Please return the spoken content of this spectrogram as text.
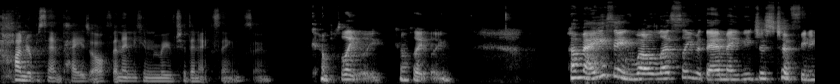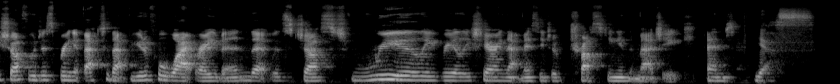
100% pays off and then you can move to the next thing. So, completely, completely. Amazing. Well, let's leave it there. Maybe just to finish off, we'll just bring it back to that beautiful white raven that was just really, really sharing that message of trusting in the magic and yes,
